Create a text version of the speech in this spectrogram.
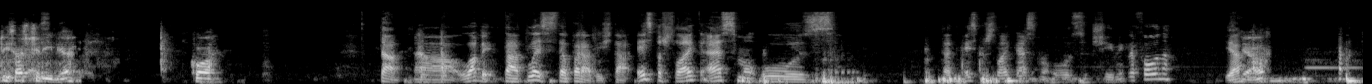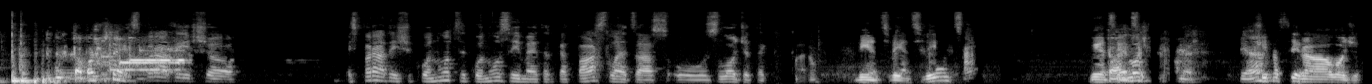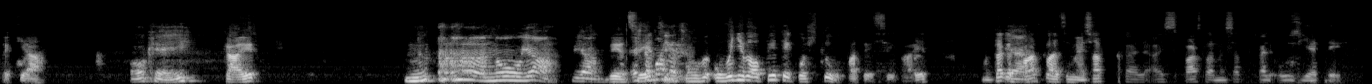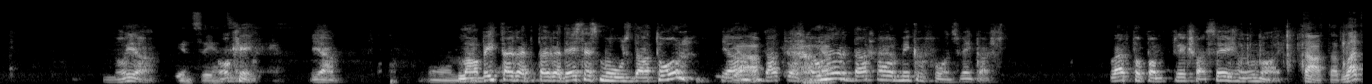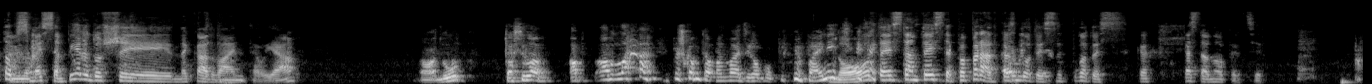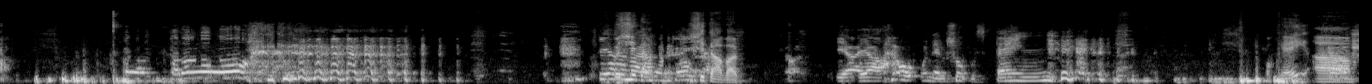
Jūtīs atšķirību, ja? Ko? Tā, uh, labi. Tā, plēs, es tev parādīšu. Tā, es pašlaik esmu uz. Tad es pašlaik esmu uz šī mikrofona. Ja? Jā. Tā paša Es teiks. parādīšu, es parādīšu ko, noc, ko nozīmē, tad, kad pārslēdzās uz Logitech. Viens, viens, viens. viens, Tā ir viens. loģika. kamera. Jā, Šitas ir uh, Logitech, jā. ok. Kā ir? Nu, nu jā, jā. Viens, viens, viens. Un, un viņi vēl pietiekoši tuvu patiesībā ir. Un tagad pārslēdzamies atpakaļ, es pārslēdzamies atpakaļ uz Yeti. Nu jā, Viens, viens. ok. Jā. Un, Labi, tagad, tagad es esmu uz datora. Jā, Jā. datora kamera, datora mikrofons vienkārši. Laptopam priekšā sēž un runāja. Tā, tad laptops mēs esam pieraduši, nekāda vaina tev, jā? O, nu, tas ir labi. Ap, ap, labi. Pirms kam tam vajadzēja kaut ko mainīt? No, testam, testam, paparādi, kas, ko tu esi, ko tu esi, ka, kas tev nopirks ir. Tadā! Šitā, šitā var. Jā, jā, o, un nevis šopus. Peņ! Ok. Uh,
